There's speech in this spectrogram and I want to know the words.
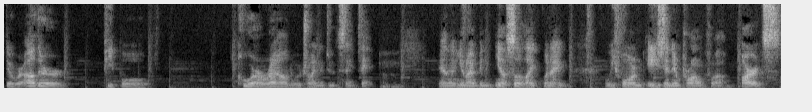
there were other people who were around who were trying to do the same thing. Hmm and you know I've been you know so like when I we formed Asian Improv uh, Arts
